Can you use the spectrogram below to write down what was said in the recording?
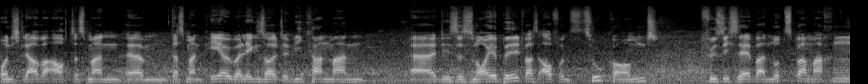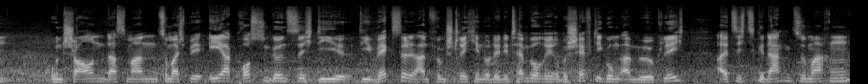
Und ich glaube auch, dass man, ähm, dass man eher überlegen sollte, wie kann man äh, dieses neue Bild, was auf uns zukommt, für sich selber nutzbar machen und schauen, dass man zum Beispiel eher kostengünstig die, die Wechsel in Anführungsstrichen oder die temporäre Beschäftigung ermöglicht, als sich Gedanken zu machen,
